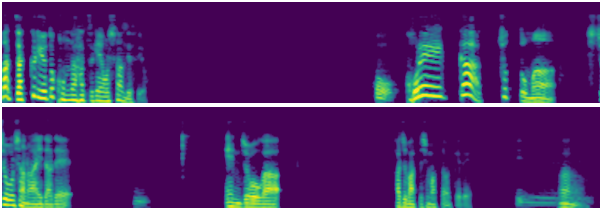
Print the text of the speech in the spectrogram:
まあ、ざっくり言うとこんな発言をしたんですよ。う。ほこれが、ちょっとまあ、視聴者の間でう。うん。炎上が始まってしまったわけで。えーうん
